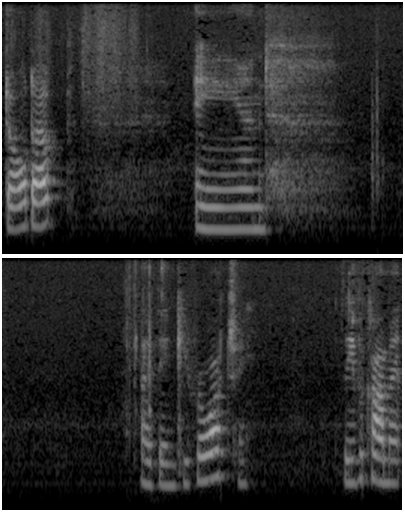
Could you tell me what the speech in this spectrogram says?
dolled up and I thank you for watching. Leave a comment.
